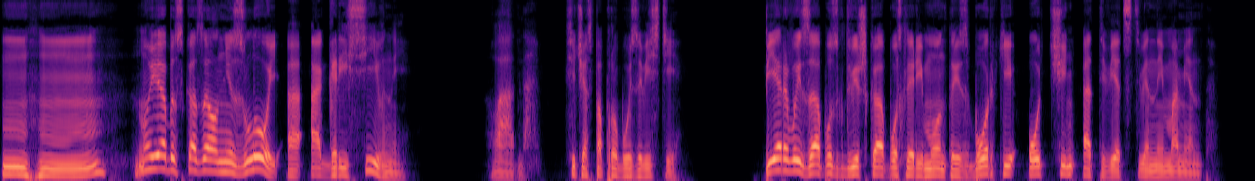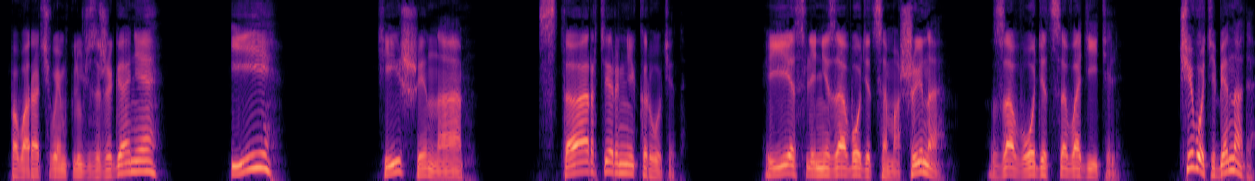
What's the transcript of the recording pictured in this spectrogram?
«Угу. Ну, я бы сказал, не злой, а агрессивный. Ладно, сейчас попробую завести». Первый запуск движка после ремонта и сборки — очень ответственный момент. Поворачиваем ключ зажигания и... Тишина. Стартер не крутит. Если не заводится машина, заводится водитель. «Чего тебе надо?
